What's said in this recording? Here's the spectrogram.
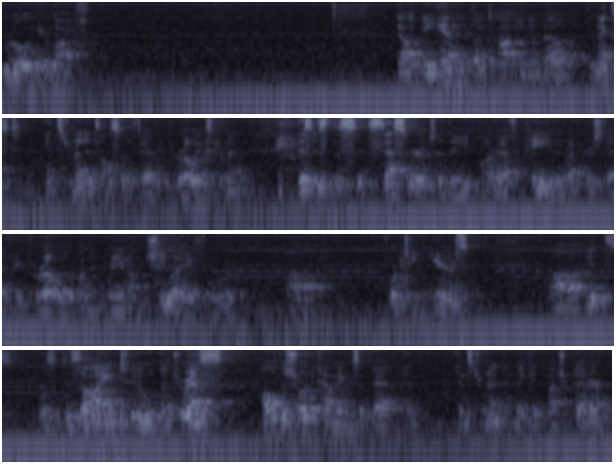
rule your life. Now let me end by talking about the next instrument. It's also a Fabry-Perot instrument. This is the successor to the RFP, the Rutgers Fabry-Perot, the one that ran on Chile for uh, 14 years. Uh, it was designed to address all the shortcomings of that in instrument and make it much better.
